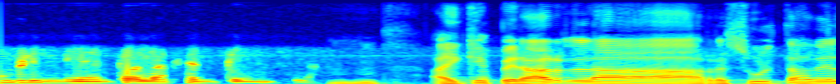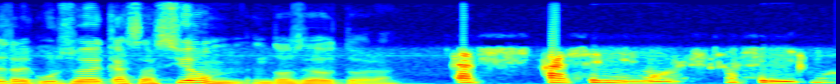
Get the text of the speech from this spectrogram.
cumplimiento a la sentencia. Hay que esperar las resultas del recurso de casación, entonces, doctora. Así, mismo así mismo.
